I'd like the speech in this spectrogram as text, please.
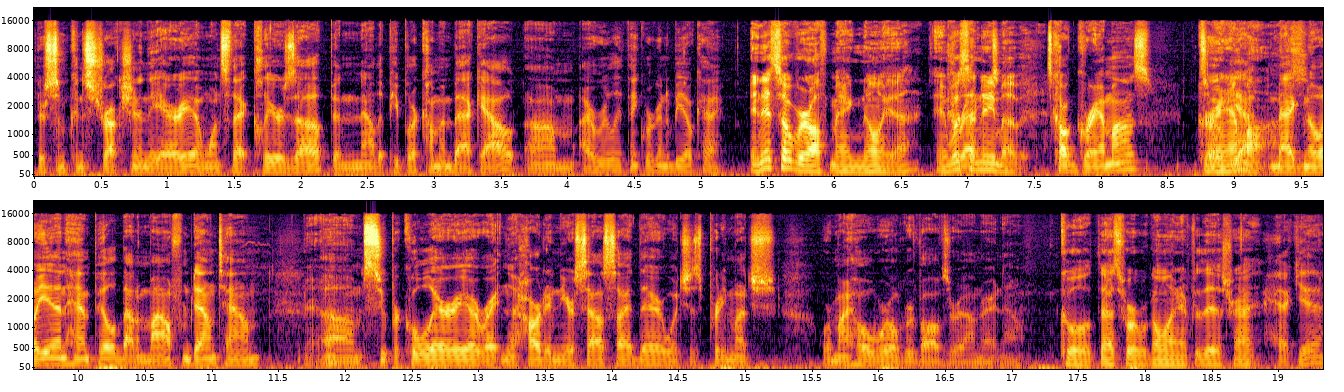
There's some construction in the area, and once that clears up, and now that people are coming back out, um, I really think we're going to be okay. And it's over off Magnolia. And what's the name of it? It's called Grandma's. So, yeah, Magnolia and Hemphill, about a mile from downtown. Um, super cool area, right in the heart of near South Side there, which is pretty much where my whole world revolves around right now. Cool. That's where we're going after this, right? Heck yeah!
